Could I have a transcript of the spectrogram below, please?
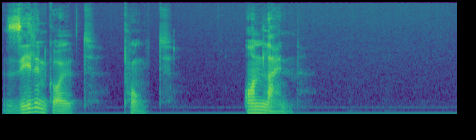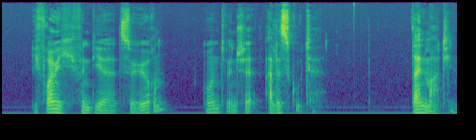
seelengold.online. Ich freue mich von dir zu hören und wünsche alles Gute. Dein Martin.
